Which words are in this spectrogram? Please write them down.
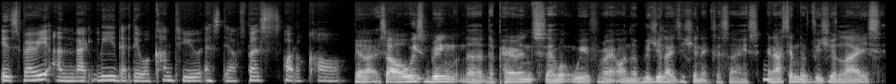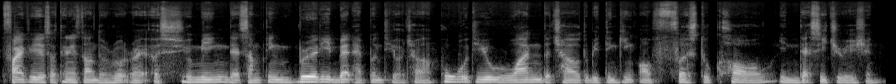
it's very unlikely that they will come to you as their first port of call. Yeah, so I always bring the, the parents I work with right on a visualization exercise and ask them to visualize five years or ten years down the road, right? Assuming that something really bad happened to your child, who would you want the child to be thinking of first to call in that situation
